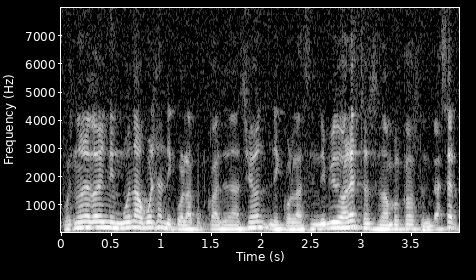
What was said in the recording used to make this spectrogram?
pues no le doy ninguna vuelta ni con la concatenación ni con las individuales, entonces en ambos casos tendría 0.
